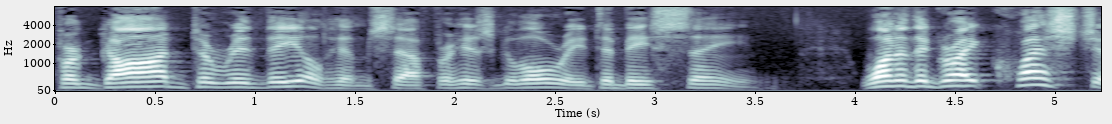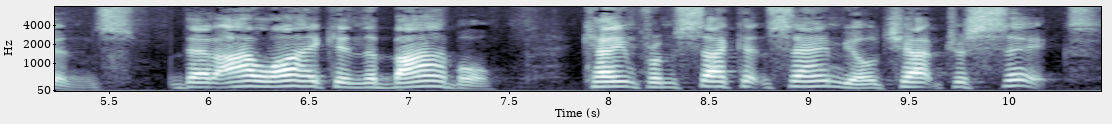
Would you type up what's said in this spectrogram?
for God to reveal Himself, for His glory to be seen. One of the great questions that I like in the Bible came from 2 Samuel chapter 6.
